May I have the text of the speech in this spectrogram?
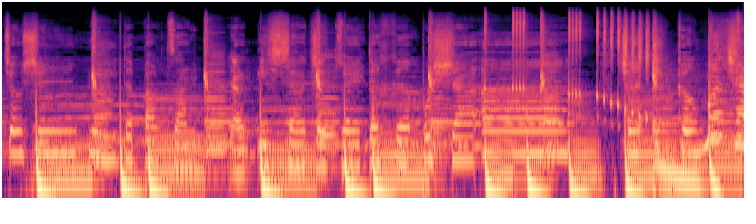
就是你的宝藏，让你笑着嘴都合不上。这一口抹茶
